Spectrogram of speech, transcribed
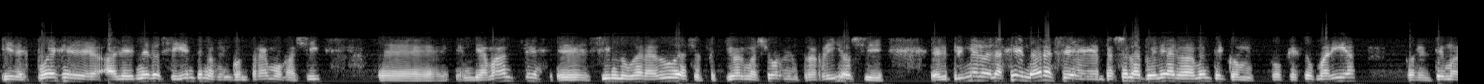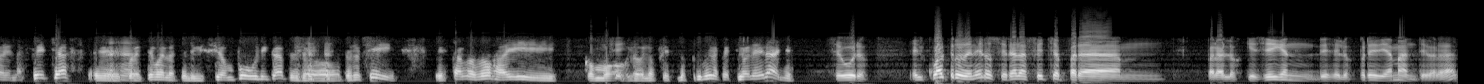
y después, eh, al enero siguiente, nos encontramos allí eh, en Diamante, eh, sin lugar a dudas el Festival Mayor de Entre Ríos y el primero de la agenda. Ahora se empezó la pelea nuevamente con, con Jesús María, con el tema de las fechas, eh, con el tema de la televisión pública, pero pero sí, están los dos ahí como los, los, los, primeros festivales del año. Seguro. El 4 de enero será la fecha para, mm, para los que lleguen desde los pre-diamantes, ¿verdad?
